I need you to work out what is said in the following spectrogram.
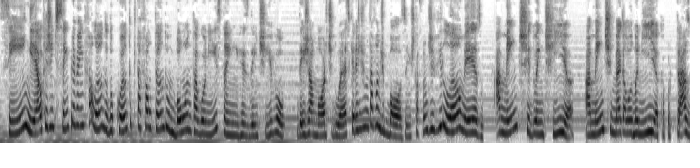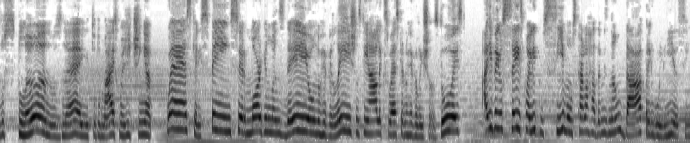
Sim, e é o que a gente sempre vem falando, do quanto que tá faltando um bom antagonista em Resident Evil, desde a morte do Wesker. A gente não tá falando de boss, a gente tá falando de vilão mesmo. A mente doentia, a mente megalomaníaca por trás dos planos, né, e tudo mais, como a gente tinha Wesker, Spencer, Morgan Lansdale no Revelations, tem Alex Wesker no Revelations 2. Aí veio o 6 com ali com Simmons, Carla Radames, não dá pra engolir, assim.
